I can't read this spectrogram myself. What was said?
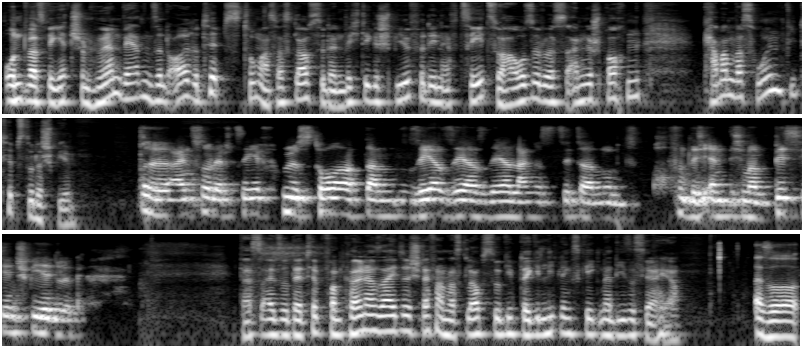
Und was wir jetzt schon hören werden, sind eure Tipps. Thomas, was glaubst du denn? Wichtiges Spiel für den FC zu Hause, du hast es angesprochen. Kann man was holen? Wie tippst du das Spiel? Äh, 1-0 FC, frühes Tor, dann sehr, sehr, sehr langes Zittern und hoffentlich endlich mal ein bisschen Spielglück. Das ist also der Tipp von Kölner Seite. Stefan, was glaubst du, gibt der Lieblingsgegner dieses Jahr her? Also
